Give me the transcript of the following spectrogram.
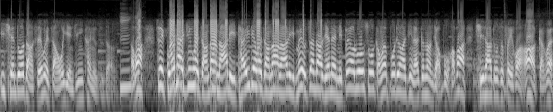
一千多档谁会涨？我眼睛一看就知道了，嗯好不好？所以国泰金会涨到哪里，台积电会涨到哪里？没有赚到钱的，你不要啰嗦，赶快拨电话进来跟上脚步，好不好？其他都是废话啊，赶快。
